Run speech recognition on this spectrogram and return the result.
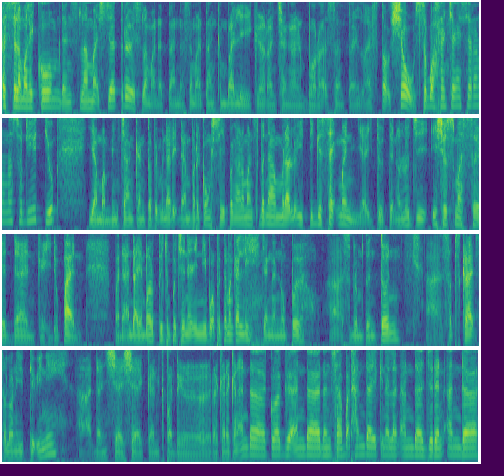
Assalamualaikum dan selamat sejahtera. Selamat datang dan selamat datang kembali ke rancangan Borak Santai Live Talk Show. Sebuah rancangan siaran langsung di YouTube yang membincangkan topik menarik dan berkongsi pengalaman sebenar melalui tiga segmen iaitu teknologi, isu semasa dan kehidupan. Pada anda yang baru terjumpa channel ini buat pertama kali, jangan lupa uh, sebelum tonton uh, subscribe saluran YouTube ini dan share-sharekan kepada rakan-rakan anda, keluarga anda dan sahabat handai, kenalan anda, jiran anda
